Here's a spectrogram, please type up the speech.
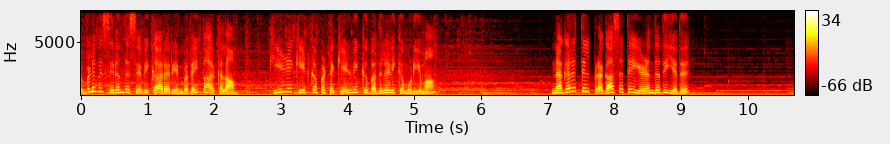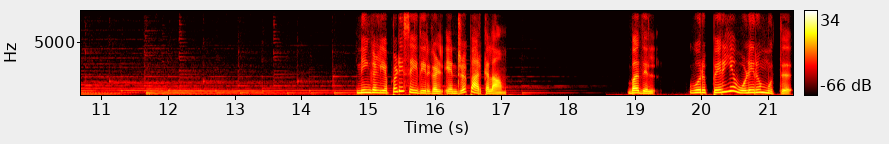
எவ்வளவு சிறந்த செவிக்காரர் என்பதை பார்க்கலாம். கீழே கேட்கப்பட்ட கேள்விக்கு பதிலளிக்க முடியுமா? நகரத்தில் பிரகாசத்தை இழந்தது எது? நீங்கள் எப்படி செய்தீர்கள் என்று பார்க்கலாம். பதில் ஒரு பெரிய ஒளிரும் முத்து.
